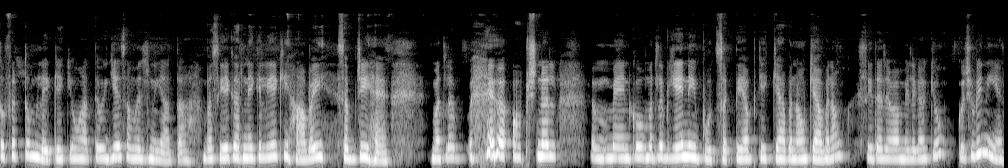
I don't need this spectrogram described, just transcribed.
तो फिर तुम लेके क्यों आते हो, ये समझ नहीं आता। बस ये करने के लिए कि हाँ भाई, सब्ज़ी है मतलब ऑप्शनल मैं इनको मतलब ये नहीं पूछ सकती अब कि क्या बनाऊँ क्या बनाऊँ। सीधा जवाब मिलेगा, क्यों? कुछ भी नहीं है।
